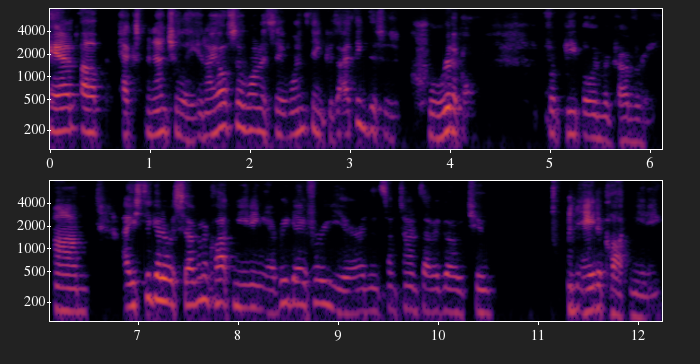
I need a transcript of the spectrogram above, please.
add up exponentially. And I also want to say one thing because I think this is critical for people in recovery. Um, I used to go to a seven o'clock meeting every day for a year, and then sometimes I would go to an eight o'clock meeting.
